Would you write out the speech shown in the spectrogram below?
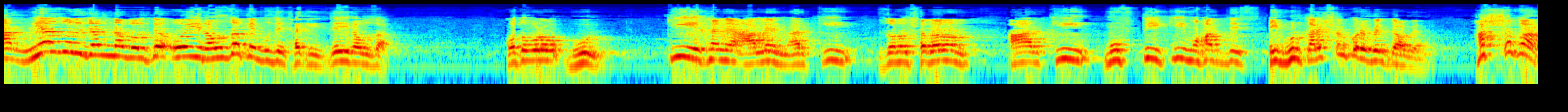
আর রিয়াজুল জান্না বলতে ওই রৌজাকে বুঝে থাকি, যেই রৌজা কত বড় ভুল। কি এখানে আলেম, আর কি জনসাধারণ, আর কি মুফতি, কি মহাদ্দিস, এই ভুল কারেকশন করে ফেলতে হবে। হাস্যকর।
